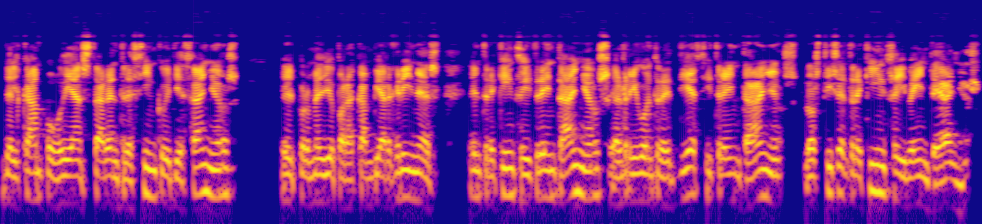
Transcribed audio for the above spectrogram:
del campo podían estar entre 5 y 10 años, el promedio para cambiar greens entre 15 y 30 años, el riego entre 10 y 30 años, los tis entre 15 y 20 años.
